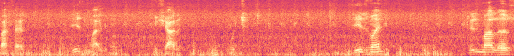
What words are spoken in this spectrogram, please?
پَتھر دیٖژ مالہِ ہُنٛد اِشارٕ مالہِ ٲس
